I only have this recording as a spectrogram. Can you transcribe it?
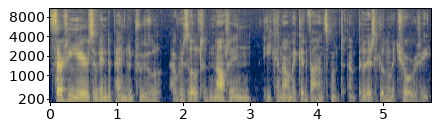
30 years of independent rule have resulted not in economic advancement and political maturity,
